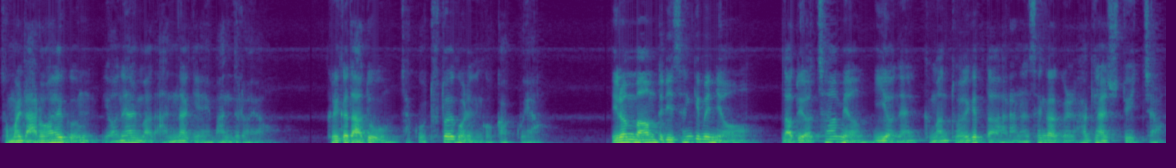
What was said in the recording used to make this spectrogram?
정말 나로 하여금 연애할 맛 안 나게 만들어요. 그러니까 나도 자꾸 투덜거리는 것 같고요 이런 마음들이 생기면요. 나도 여차하면 이 연애 그만둬야겠다 라는 생각을 하게 할 수도 있죠.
